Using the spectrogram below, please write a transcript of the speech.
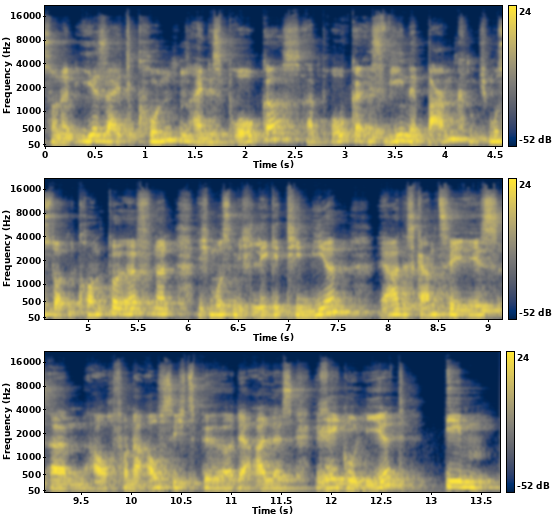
sondern ihr seid Kunden eines Brokers. Ein Broker ist wie eine Bank. Ich muss dort ein Konto öffnen, ich muss mich legitimieren. Ja, das Ganze ist ähm, auch von der Aufsichtsbehörde alles reguliert im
